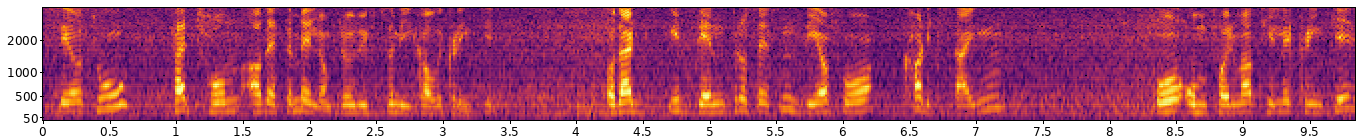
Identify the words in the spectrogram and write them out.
CO2 per tonn av dette mellomproduktet som vi kaller klinker. Og det er i den prosessen, det å få kalksteinen og omforma til et klinker,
